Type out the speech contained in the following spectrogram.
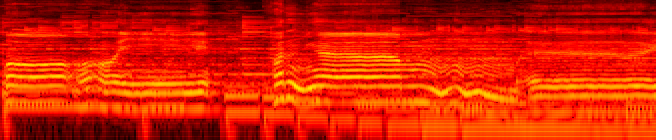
โอ้ยคนงามเอ่ย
